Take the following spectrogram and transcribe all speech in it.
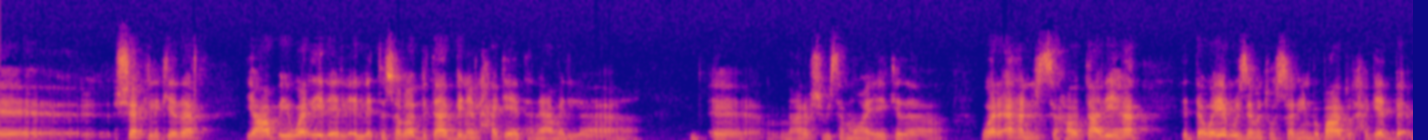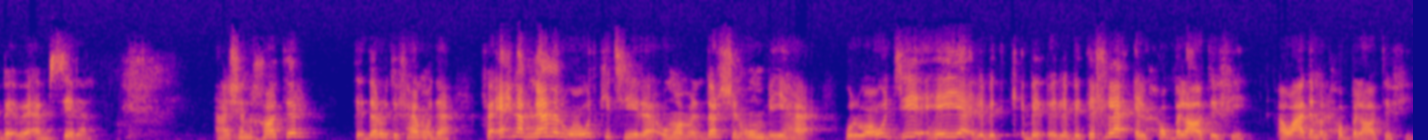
آه، شكل كده. يوري ال... ال- الاتصالات بتاعت بين الحاجات. هنعمل آه، معرفش بيسموها إيه كده. ورقة هنرسم هحط عليها الدوائر وازاي متوصلين ببعض والحاجات. بأمثلة. عشان خاطر تقدروا تفهموا ده. فإحنا بنعمل وعود كتيرة وما بنقدرش نقوم بيها. والوعود دي هي اللي اللي بتخلق الحب العاطفي أو عدم الحب العاطفي.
